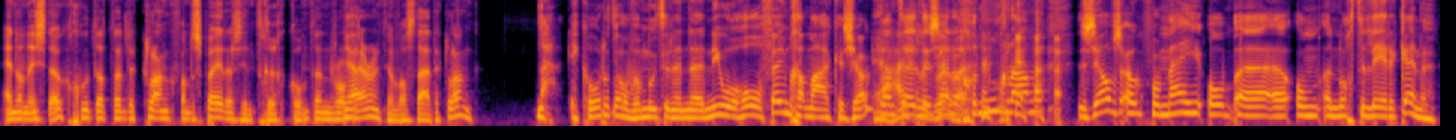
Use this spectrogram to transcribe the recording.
En dan is het ook goed dat er de klank van de spelers in terugkomt. En Rob ja. Harrington was daar de klank. Nou, ik hoor het al. We moeten een uh, nieuwe Hall of Fame gaan maken, Jacques. Ja, want uh, er zijn nog genoeg namen. Zelfs ook voor mij om, uh, om nog te leren kennen.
